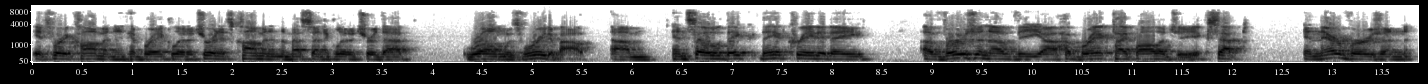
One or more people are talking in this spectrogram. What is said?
it's very common in Hebraic literature, and it's common in the Messianic literature that Rome was worried about. Um, and so they they had created a a version of the uh, Hebraic typology, except in their version,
